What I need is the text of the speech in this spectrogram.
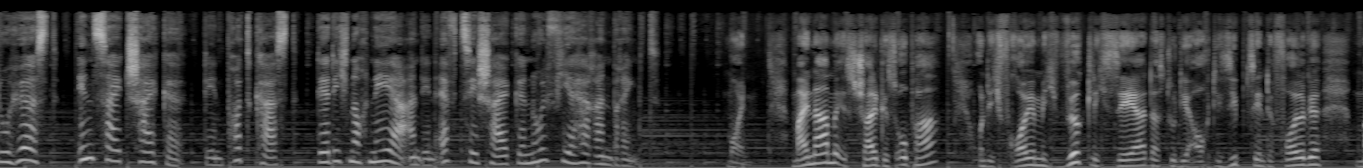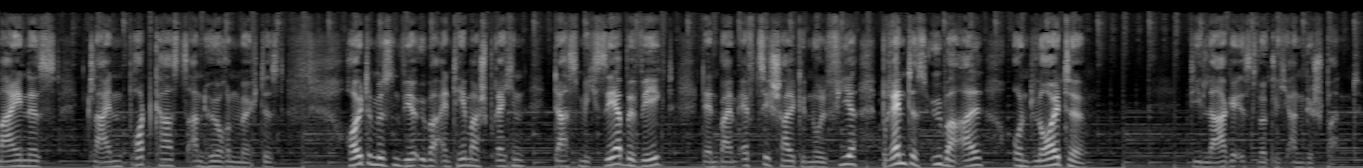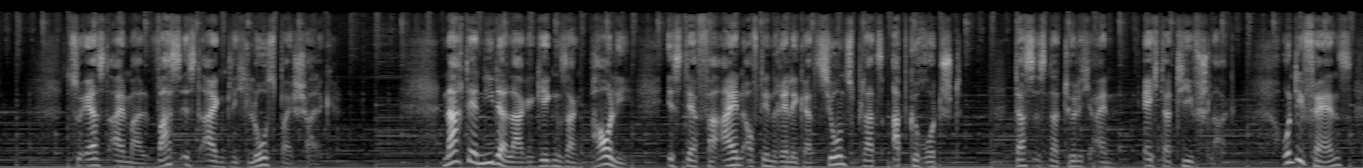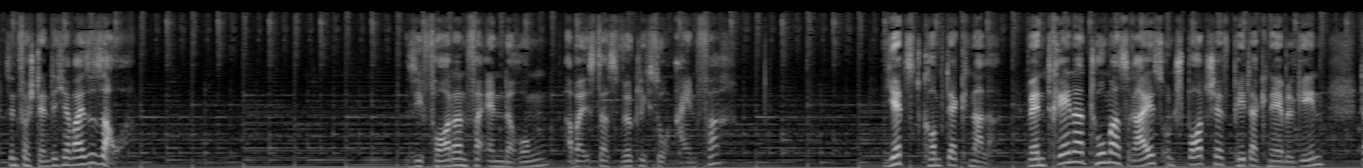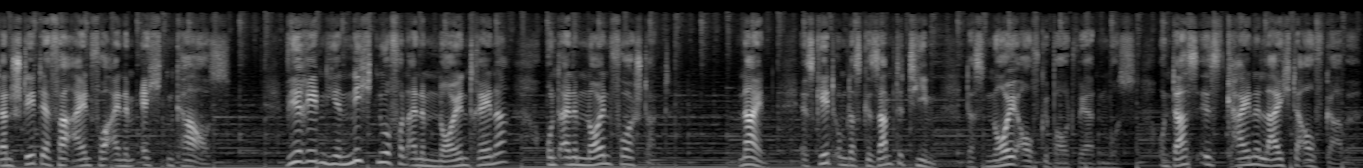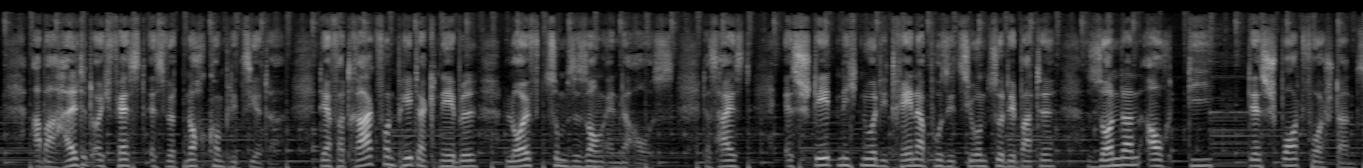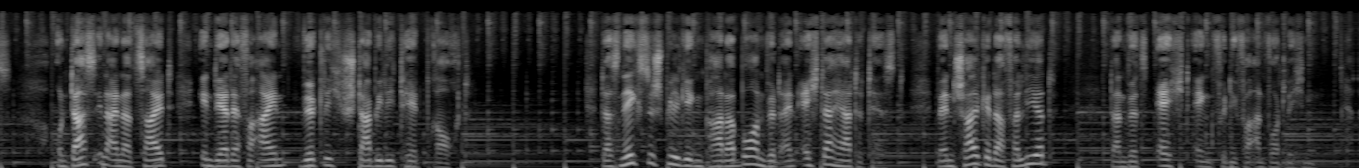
Du hörst Inside Schalke, den Podcast, der dich noch näher an den FC Schalke 04 heranbringt. Moin, mein Name ist Schalkes Opa und ich freue mich wirklich sehr, dass du dir auch die 17. Folge meines kleinen Podcasts anhören möchtest. Heute müssen wir über ein Thema sprechen, das mich sehr bewegt, denn beim FC Schalke 04 brennt es überall und Leute, die Lage ist wirklich angespannt. Zuerst einmal, was ist eigentlich los bei Schalke? Nach der Niederlage gegen St. Pauli ist der Verein auf den Relegationsplatz abgerutscht. Das ist natürlich ein echter Tiefschlag. Und die Fans sind verständlicherweise sauer. Sie fordern Veränderungen, aber ist das wirklich so einfach? Jetzt kommt der Knaller. Wenn Trainer Thomas Reis und Sportchef Peter Knäbel gehen, dann steht der Verein vor einem echten Chaos. Wir reden hier nicht nur von einem neuen Trainer und einem neuen Vorstand. Nein, es geht um das gesamte Team, das neu aufgebaut werden muss. Und das ist keine leichte Aufgabe. Aber haltet euch fest, es wird noch komplizierter. Der Vertrag von Peter Knebel läuft zum Saisonende aus. Das heißt, es steht nicht nur die Trainerposition zur Debatte, sondern auch die des Sportvorstands. Und das in einer Zeit, in der der Verein wirklich Stabilität braucht. Das nächste Spiel gegen Paderborn wird ein echter Härtetest. Wenn Schalke da verliert, dann wird's echt eng für die Verantwortlichen.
